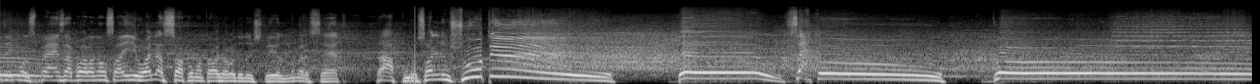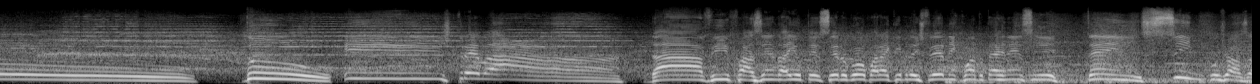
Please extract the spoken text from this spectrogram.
ali com os pés, a bola não saiu. Olha só como está o jogador do Estrela, número 7. Tá pulso, olha o chute! Deu certo! Gol do Estrela! Davi fazendo aí o terceiro gol para a equipe da Estrela, enquanto o Terrenense tem cinco, Josa.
